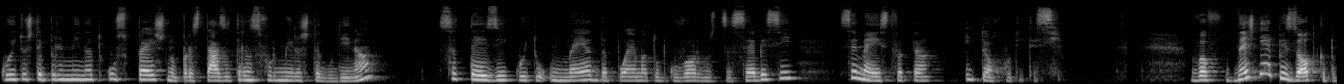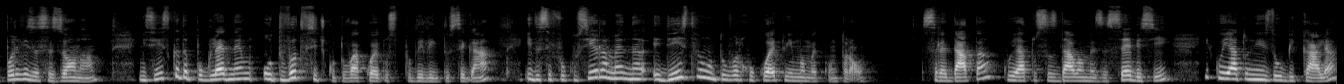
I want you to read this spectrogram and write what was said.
които ще преминат успешно през тази трансформираща година, са тези, които умеят да поемат отговорност за себе си, семействата и доходите си. В днешния епизод, като първи за сезона, ми се иска да погледнем отвъд всичко това, което споделих до сега и да се фокусираме на единственото върху което имаме контрол – средата, която създаваме за себе си и която ни заобикаля,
